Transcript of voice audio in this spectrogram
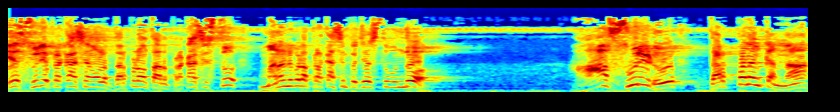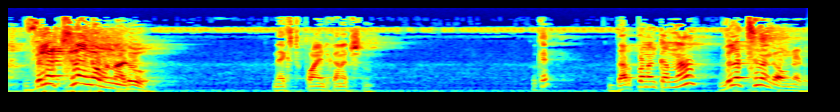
ఏ సూర్యప్రకాశం వల్ల దర్పణం తాను ప్రకాశిస్తూ మనల్ని కూడా ప్రకాశింపజేస్తూ ఉందో? ఆ సూర్యుడు దర్పణం కన్నా విలక్షణంగా ఉన్నాడు. నెక్స్ట్ పాయింట్ కనెక్షన్ ఓకే దర్పణం కన్నా విలక్షణంగా ఉన్నాడు.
